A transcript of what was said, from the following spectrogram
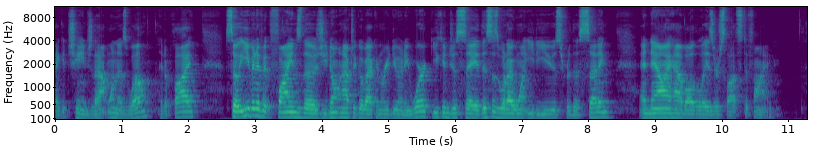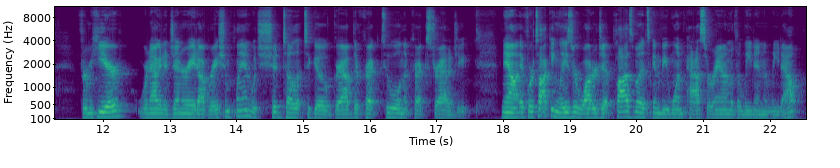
I could change that one as well, hit apply. So even if it finds those, you don't have to go back and redo any work. You can just say, this is what I want you to use for this setting. And now I have all the laser slots defined. From here, we're now going to generate operation plan, which should tell it to go grab the correct tool and the correct strategy. Now, if we're talking laser water jet plasma, it's going to be one pass around with a lead in and lead out.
